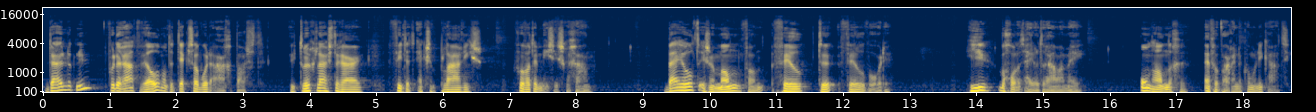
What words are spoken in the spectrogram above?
Duidelijk nu? Voor de raad wel, want de tekst zal worden aangepast. U terugluisteraar vindt het exemplarisch voor wat er mis is gegaan. Bijholt is een man van veel te veel woorden. Hier begon het hele drama mee. Onhandige en verwarrende communicatie.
